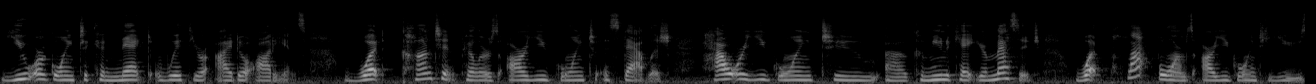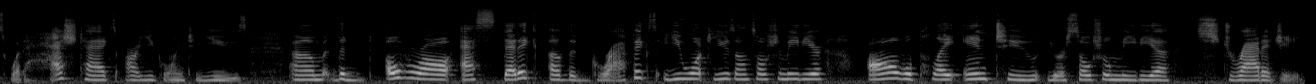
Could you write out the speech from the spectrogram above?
you are going to connect with your ideal audience. What content pillars are you going to establish? How are you going to uh, communicate your message? What platforms are you going to use? What hashtags are you going to use? Um, the overall aesthetic of the graphics you want to use on social media all will play into your social media strategy.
